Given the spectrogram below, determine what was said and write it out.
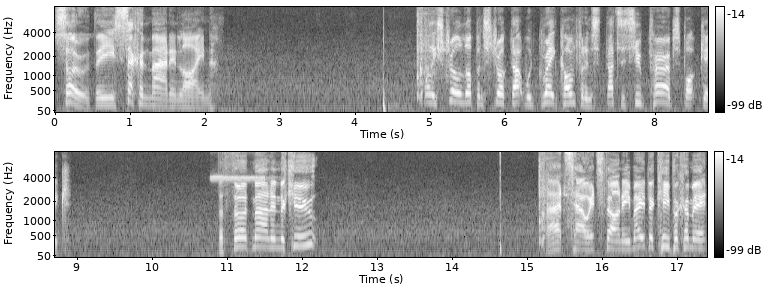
So, the second man in line. Well, he strolled up and struck that with great confidence. That's a superb spot kick. The third man in the queue. That's how it's done. He made the keeper commit.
